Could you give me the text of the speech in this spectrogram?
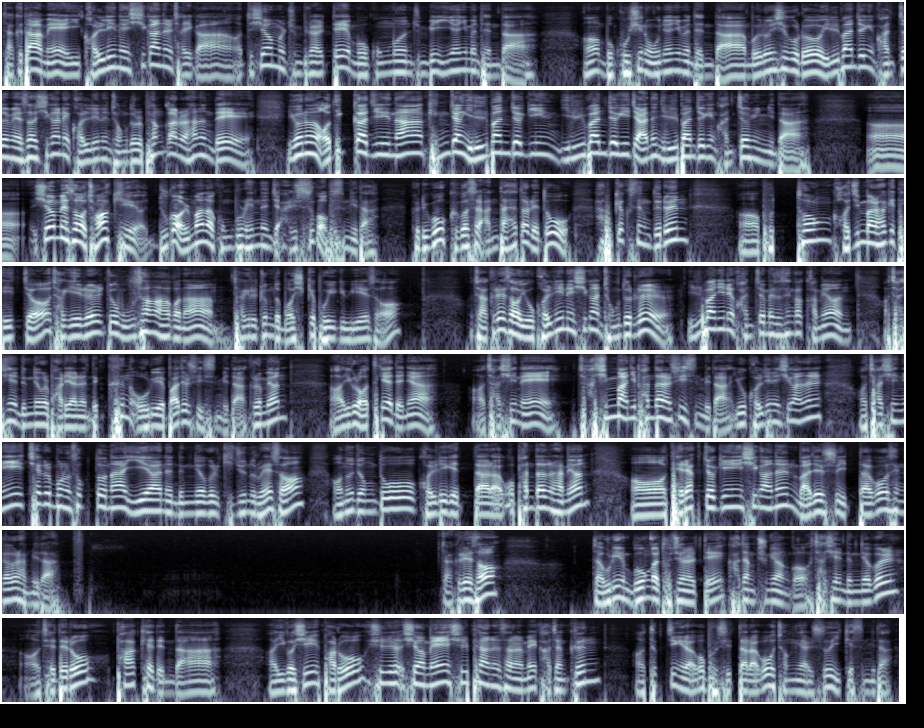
자, 그 다음에 이 걸리는 시간을 자기가 어떤 시험을 준비를 할 때 뭐 공무원 준비 2년이면 된다. 어, 뭐 고시는 5년이면 된다. 뭐 이런 식으로 일반적인 관점에서 시간에 걸리는 정도를 평가를 하는데 이거는 어디까지나 굉장히 일반적인 일반적이지 않은 일반적인 관점입니다. 어, 시험에서 정확히 누가 얼마나 공부를 했는지 알 수가 없습니다. 그리고 그것을 안다 하더라도 합격생들은 어, 보통 거짓말을 하게 돼 있죠. 자기를 좀 우상화하거나 자기를 좀 더 멋있게 보이기 위해서. 자, 그래서 요 걸리는 시간 정도를 일반인의 관점에서 생각하면 어, 자신의 능력을 발휘하는데 큰 오류에 빠질 수 있습니다. 그러면 어, 이걸 어떻게 해야 되냐? 어, 자신의 자신만이 판단할 수 있습니다. 요 걸리는 시간을 어, 자신이 책을 보는 속도나 이해하는 능력을 기준으로 해서 어느 정도 걸리겠다라고 판단을 하면 어, 대략적인 시간은 맞을 수 있다고 생각을 합니다. 자, 그래서 자, 우리는 무언가를 도전할 때 가장 중요한 거 자신의 능력을 어, 제대로 파악해야 된다. 아, 이것이 바로 실, 시험에 실패하는 사람의 가장 큰 어, 특징이라고 볼 수 있다라고 정리할 수 있겠습니다.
